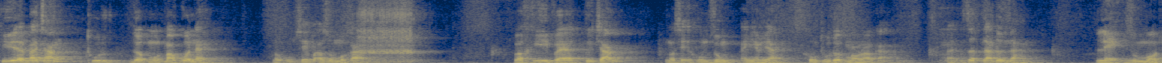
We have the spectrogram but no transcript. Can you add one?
khi là ba trắng thu được một màu quân này nó cũng sẽ bao dung một cái. Và khi về tứ trắng nó sẽ không dung anh em nhé không thu được màu nào cả. Đấy, rất là đơn giản. Lẻ dung một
